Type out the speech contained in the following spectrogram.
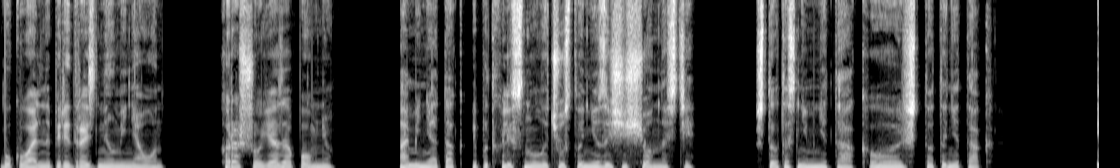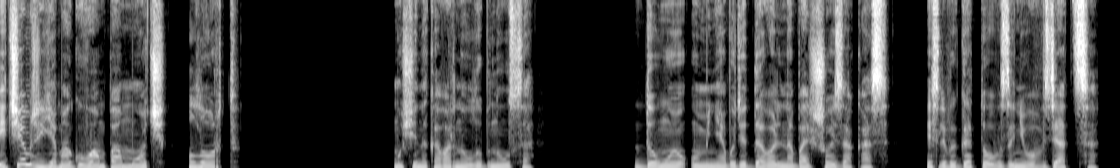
Буквально передразнил меня он. Хорошо, я запомню. А меня так и подхлестнуло чувство незащищенности. Что-то с ним не так, ой, что-то не так. И чем же я могу вам помочь, лорд? Мужчина коварно улыбнулся. Думаю, у меня будет довольно большой заказ, если вы готовы за него взяться,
